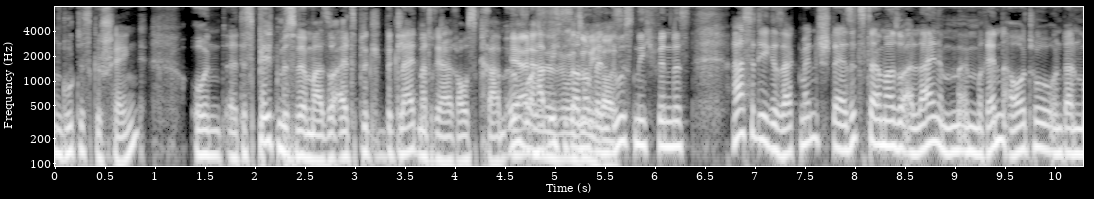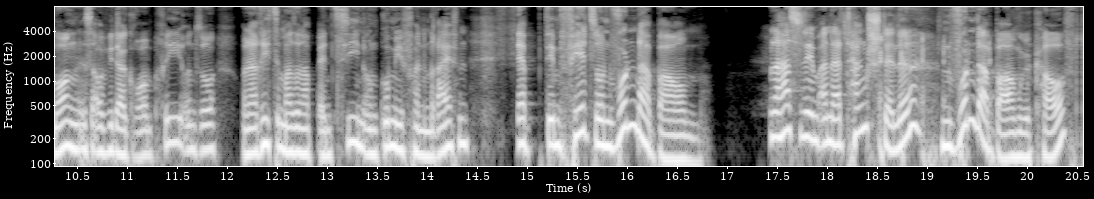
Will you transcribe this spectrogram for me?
ein gutes Geschenk. Und äh, das Bild müssen wir mal so als Be Begleitmaterial rauskramen. Irgendwo ja, habe ich das auch noch, wenn du es nicht findest. Hast du dir gesagt, Mensch, der sitzt da immer so allein im, im, Rennauto und dann morgen ist auch wieder Grand Prix und so. Und da riecht es immer so nach Benzin und Gummi von den Reifen. Der, dem fehlt so ein Wunderbaum. Und dann hast du dem an der Tankstelle einen Wunderbaum gekauft,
